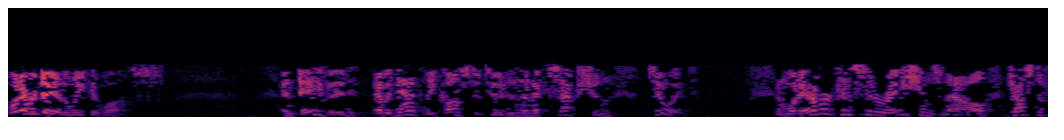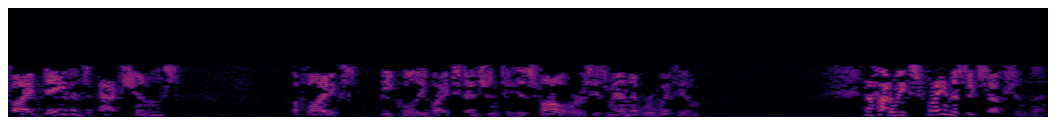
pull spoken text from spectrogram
Whatever day of the week it was. And David evidently constituted an exception to it. And whatever considerations now justified David's actions applied equally, by extension, to his followers, his men that were with him. Now, how do we explain this exception then?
